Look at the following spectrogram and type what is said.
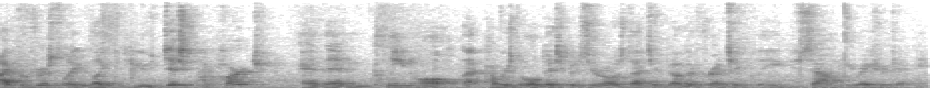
I personally like to use disk part and then clean all. That covers the whole disk with zeros. That's another forensically sound erasure technique.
